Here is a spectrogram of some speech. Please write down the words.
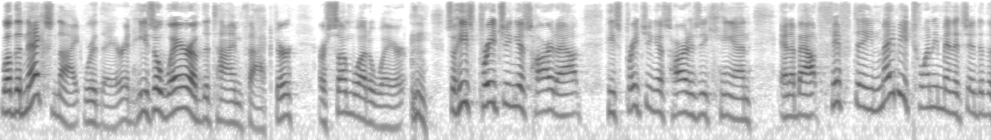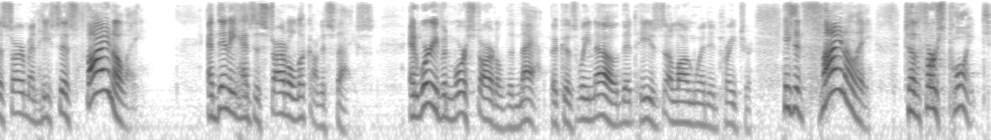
Well, the next night we're there, and he's aware of the time factor, or somewhat aware. so he's preaching his heart out. He's preaching as hard as he can. And about 15, maybe 20 minutes into the sermon, he says, finally. And then he has this startled look on his face. And we're even more startled than that because we know that he's a long winded preacher. He said, finally, to the first point.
